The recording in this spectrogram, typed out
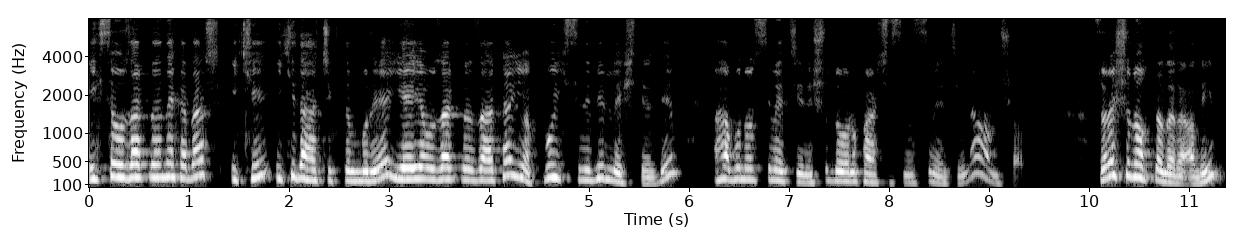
X'e uzaklığı ne kadar? 2. 2 daha çıktım buraya. Y'ye uzaklığı zaten yok. Bu ikisini birleştirdim. Aha bunun simetriğini, şu doğru parçasının simetriğini almış oldum. Sonra şu noktaları alayım.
